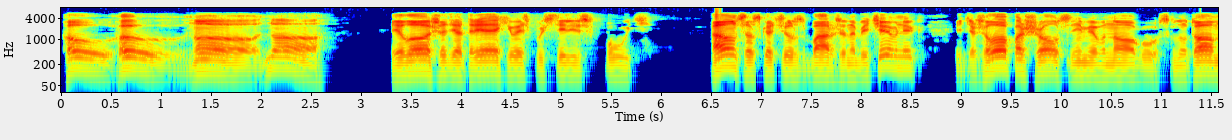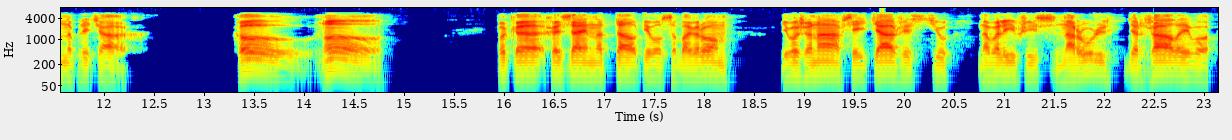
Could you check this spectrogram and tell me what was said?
«Хоу-хоу! Но! Но!» И лошади, отряхиваясь, спустились в путь. А он соскочил с баржи на бечевник и тяжело пошел с ними в ногу, с кнутом на плечах. «Хоу! Но!» Пока хозяин отталкивался багром, его жена всей тяжестью, навалившись на руль, держала его,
